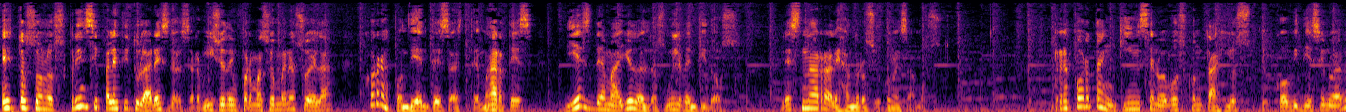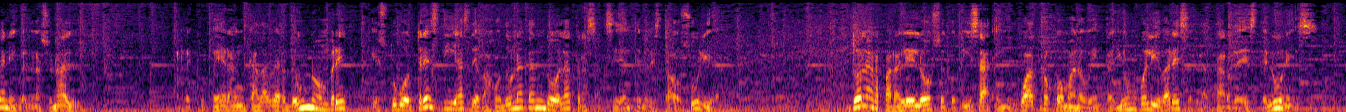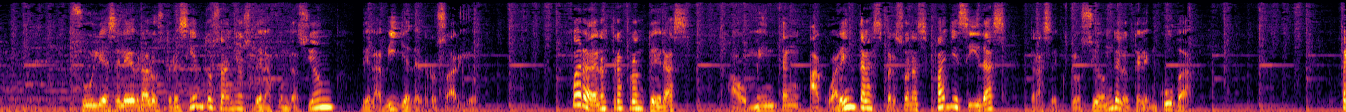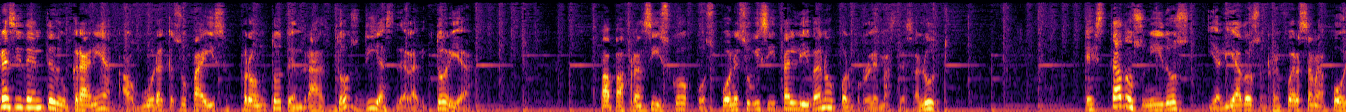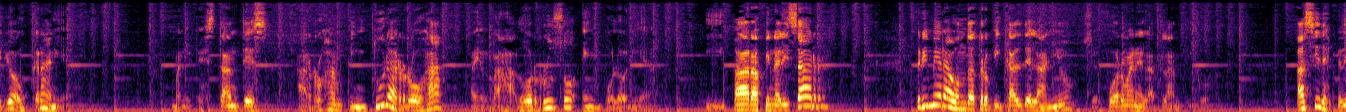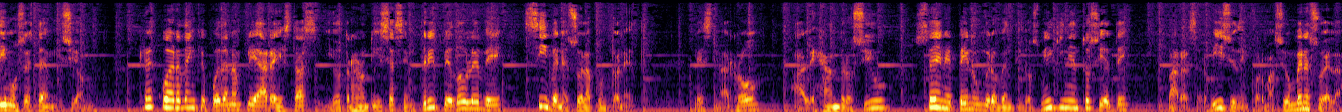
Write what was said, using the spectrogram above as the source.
Estos son los principales titulares del Servicio de Información Venezuela correspondientes a este martes 10 de mayo del 2022. Les narra Alejandro Siu. Comenzamos. Reportan 15 nuevos contagios de COVID-19 a nivel nacional. Recuperan cadáver de un hombre que estuvo tres días debajo de una gandola tras accidente en el estado Zulia. Dólar paralelo se cotiza en 4,91 bolívares la tarde de este lunes. Zulia celebra los 300 años de la fundación de la Villa del Rosario. Fuera de nuestras fronteras, aumentan a 40 las personas fallecidas tras explosión del hotel en Cuba. Presidente de Ucrania augura que su país pronto tendrá dos días de la victoria. Papa Francisco pospone su visita al Líbano por problemas de salud. Estados Unidos y aliados refuerzan apoyo a Ucrania. Manifestantes arrojan pintura roja a embajador ruso en Polonia. Y para finalizar, primera onda tropical del año se forma en el Atlántico. Así despedimos esta emisión. Recuerden que pueden ampliar estas y otras noticias en www.civenezuela.net. Les narró Alejandro Siu, CNP número 22507, para el Servicio de Información Venezuela.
